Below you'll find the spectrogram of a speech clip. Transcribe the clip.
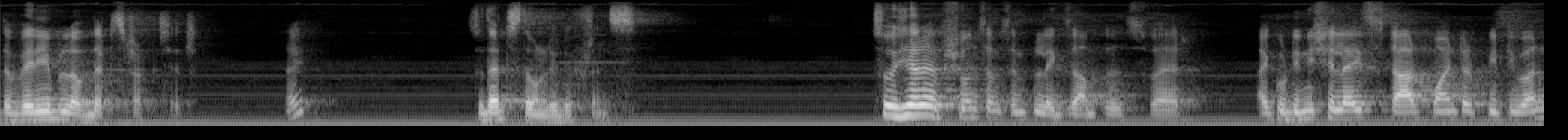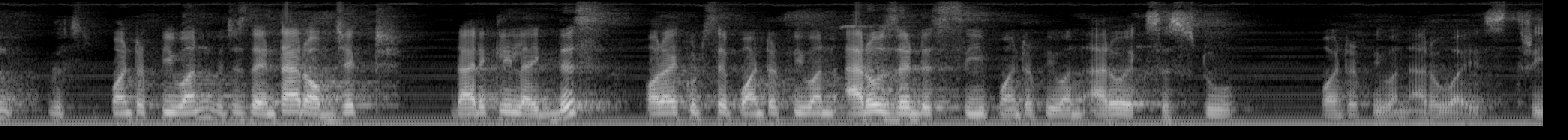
a variable of that structure, right? So that's the only difference. So here I have shown some simple examples where I could initialize star pointer pt1 which pointer p1 which is the entire object directly like this or I could say pointer p1 arrow z is c, pointer p1 arrow x is 2 pointer p1 arrow y is 3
